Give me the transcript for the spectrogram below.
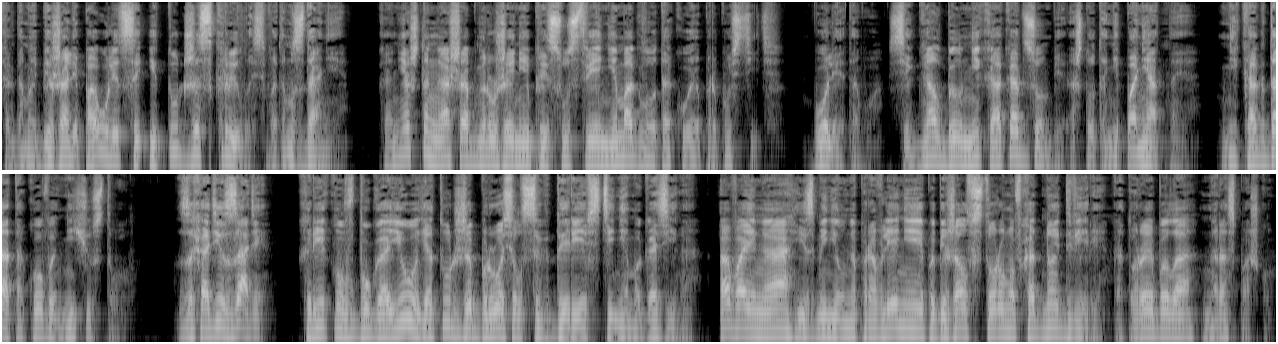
когда мы бежали по улице и тут же скрылась в этом здании. Конечно, наше обнаружение присутствия не могло такое пропустить. Более того, сигнал был не как от зомби, а что-то непонятное. Никогда такого не чувствовал. «Заходи сзади!» Крикнув бугаю, я тут же бросился к дыре в стене магазина. А война изменил направление и побежал в сторону входной двери, которая была нараспашку.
